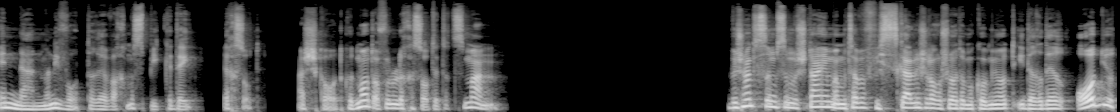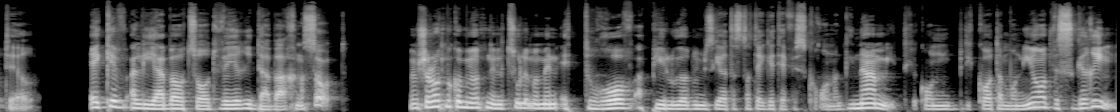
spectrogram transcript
אינן מניבות רווח מספיק כדי לכסות השקעות קודמות או אפילו לכסות את עצמן. בשנת 2022 המצב הפיסקלי של הרשויות המקומיות הידרדר עוד יותר עקב עלייה בהוצאות וירידה בהכנסות. ממשלות מקומיות נאלצו לממן את רוב הפעילויות במסגרת אסטרטגיית אפס קורונה דינמית, כגון בדיקות המוניות וסגרים.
